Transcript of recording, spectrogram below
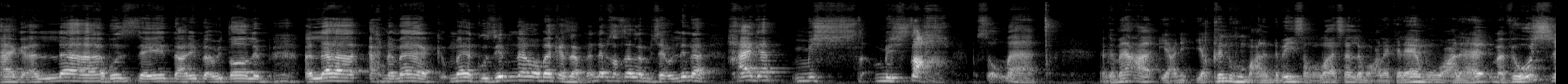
حاجة. قال لها بص سيدنا علي بن أبي طالب قال لها إحنا ما ما كذبنا وما كذبنا. النبي صلى الله عليه وسلم مش هيقول لنا حاجة مش مش صح. بس هم يا جماعة يعني يقينهم على النبي صلى الله عليه وسلم وعلى كلامه وعلى ما فيهوش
